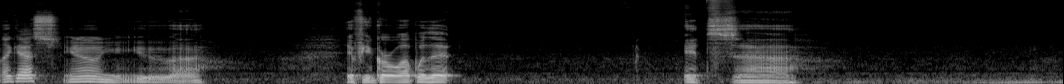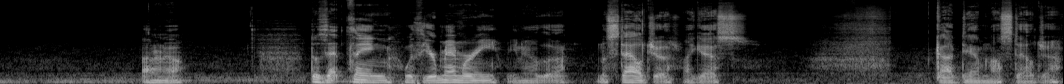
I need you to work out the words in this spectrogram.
I guess. You know you, you uh, if you grow up with it, it's uh, I don't know does that thing with your memory, you know, the nostalgia, I guess. Goddamn nostalgia.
